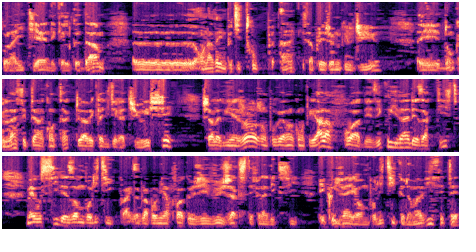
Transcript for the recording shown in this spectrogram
Roland Etienne et quelques dames, euh, on avait une petite troupe hein, qui s'appelait Jeune Culture, et donc là, c'était un contact avec la littérature. Et chez Charles-Adrien Georges, on pouvait rencontrer à la fois des écrivains, des artistes, mais aussi des hommes politiques. Par exemple, la première fois que j'ai vu Jacques Stéphane Alexis, écrivain et homme politique dans ma vie, c'était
